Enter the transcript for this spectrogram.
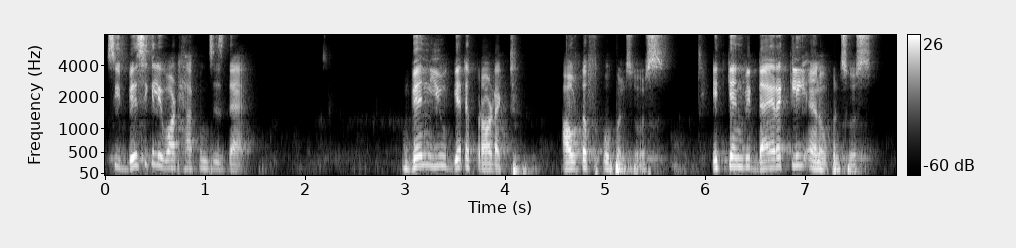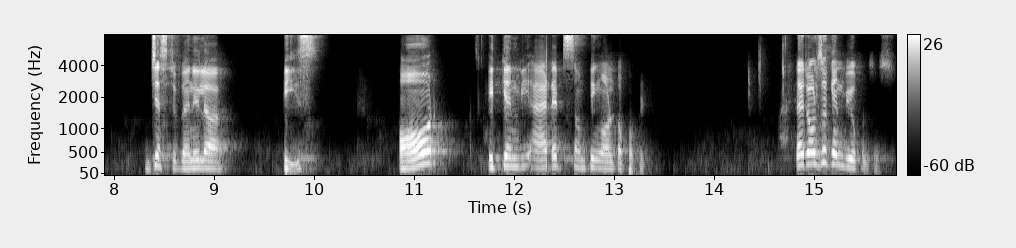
See, basically what happens is that when you get a product out of open source, it can be directly an open source, just a vanilla piece, or it can be added something on top of it. That also can be open source.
